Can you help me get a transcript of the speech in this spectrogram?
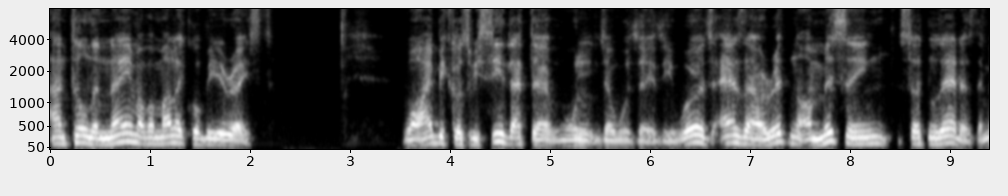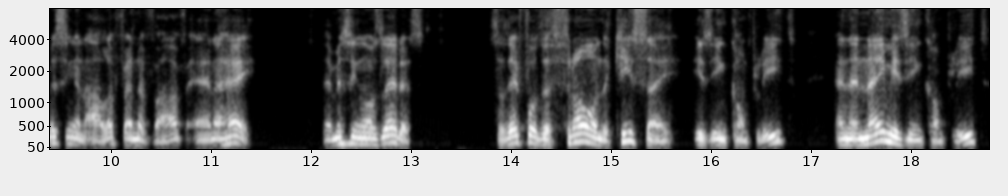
until the name of Amalek will be erased. Why? Because we see that the, the, the, words as they are written are missing certain letters. They're missing an aleph and a vav and a hey. They're missing those letters. So therefore the throne, the kisei, is incomplete, and the name is incomplete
